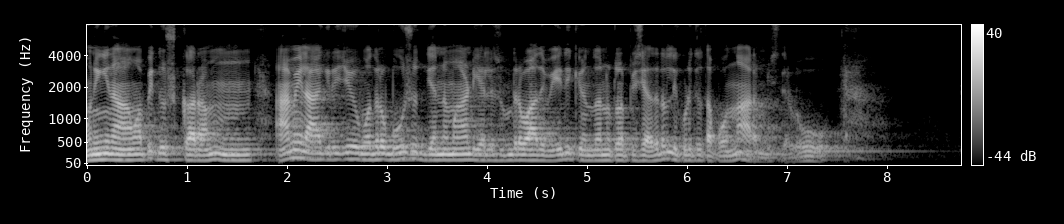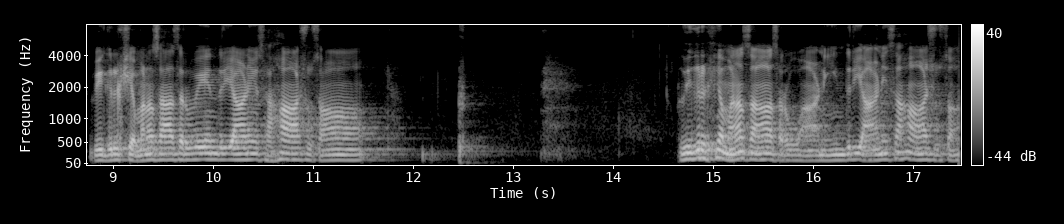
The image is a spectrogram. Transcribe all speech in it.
ಮುನೀನಾಮಪಿ ದುಷ್ಕರಂ. ಆಮೇಲೆ ಆ ಗಿರಿಜೆಯು ಮೊದಲು ಭೂಶುದ್ಧಿಯನ್ನು ಮಾಡಿ ಅಲ್ಲಿ ಸುಂದರವಾದ ವೇದಿಕೆಯೊಂದನ್ನು ಕಲ್ಪಿಸಿ ಅದರಲ್ಲಿ ಕುಳಿತು ತಪವನ್ನು ಆರಂಭಿಸಿದಳು. ವಿಗೃಹ್ಯ ಮನಸಾ ಸರ್ವೇಂದ್ರಿಯಾಣಿ ಸಹಾಶುಸಾ. ವಿಗೃಹ್ಯ ಮನಸಾ ಸರ್ವಾಣಿ ಇಂದ್ರಿಯಾಣಿ ಸಹ ಆಶುಸಃ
